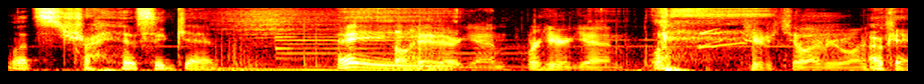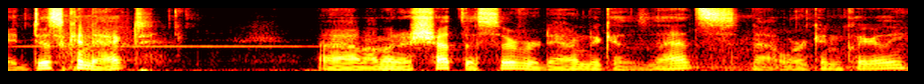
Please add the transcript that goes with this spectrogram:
Let's try this again. Hey. Oh, hey there again. We're here again. here to kill everyone. Okay, disconnect. Um, I'm gonna shut the server down because that's not working clearly.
